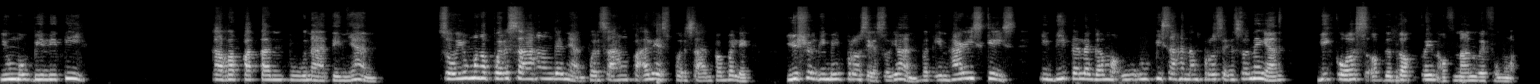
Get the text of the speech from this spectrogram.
Yung mobility, karapatan po natin yan. So yung mga pwersahang ganyan, pwersahang paalis, pwersahan pabalik, usually may proseso yan. But in Harry's case, hindi talaga mauumpisahan ang proseso na yan because of the doctrine of non-refoulement.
